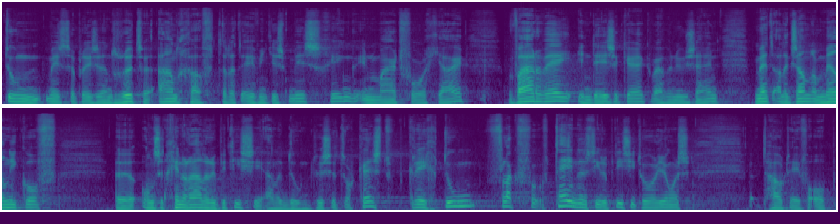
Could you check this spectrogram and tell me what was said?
Toen minister-president Rutte aangaf dat het eventjes misging in maart vorig jaar, waren wij in deze kerk waar we nu zijn met Alexander Melnikov uh, onze generale repetitie aan het doen. Dus het orkest kreeg toen, vlak voor, tijdens die repetitie te jongens, het houdt even op.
